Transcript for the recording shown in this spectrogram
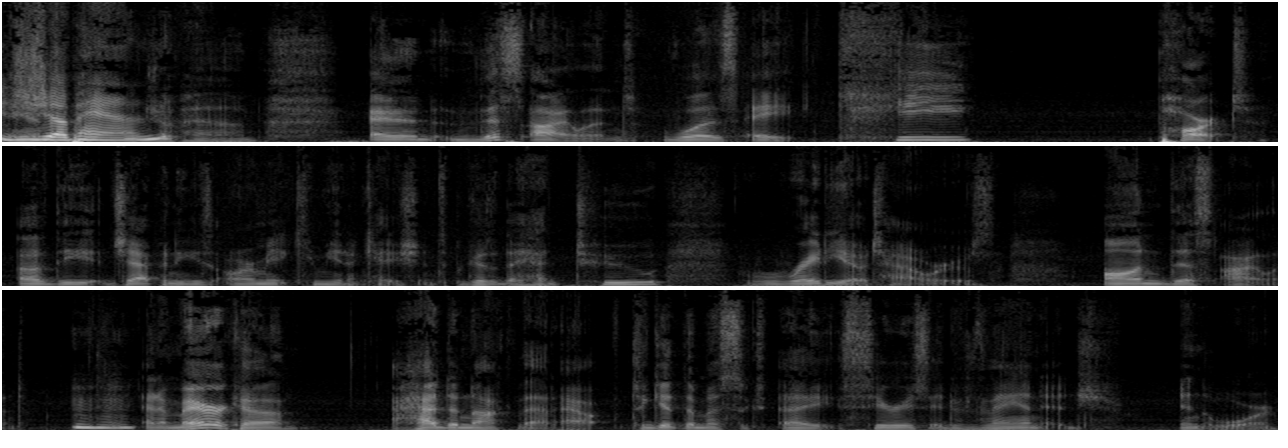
Japan. Japan. And this island was a key part of the Japanese Army communications because they had two radio towers on this island. And America had to knock that out to get them a, a serious advantage in the war.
